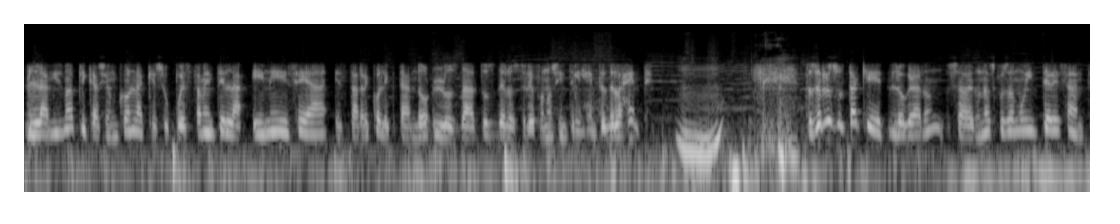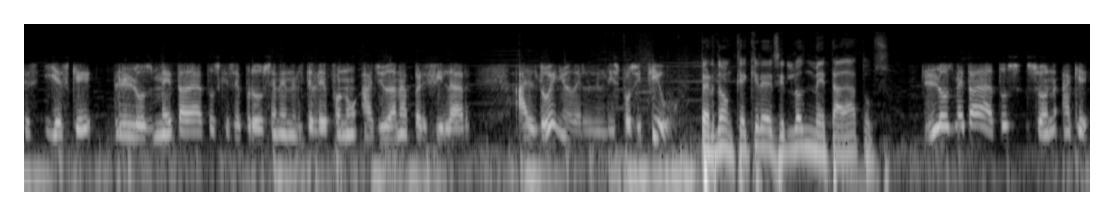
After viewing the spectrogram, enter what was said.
la misma aplicación con la que supuestamente la NSA está recolectando los datos de los teléfonos inteligentes de la gente. Entonces resulta que lograron saber unas cosas muy interesantes y es que los metadatos que se producen en el teléfono ayudan a perfilar al dueño del dispositivo. Perdón, ¿qué quiere decir los metadatos? Los metadatos son a que,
